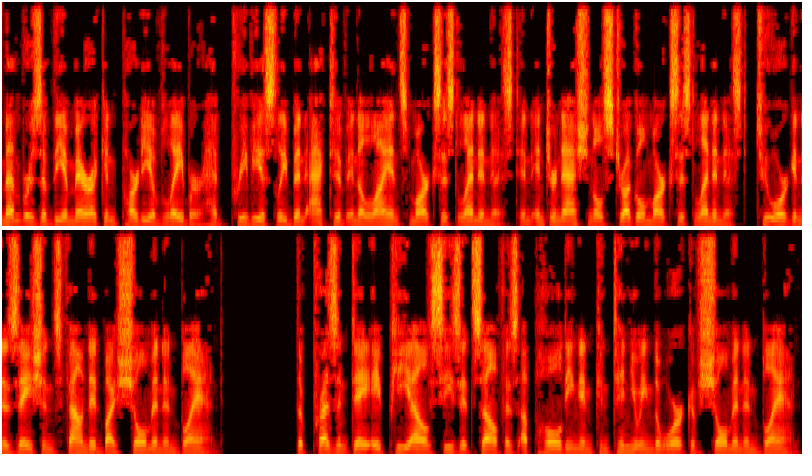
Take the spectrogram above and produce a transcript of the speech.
Members of the American Party of Labor had previously been active in Alliance Marxist-Leninist and International Struggle Marxist-Leninist, two organizations founded by Shulman and Bland. The present-day APL sees itself as upholding and continuing the work of Shulman and Bland.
